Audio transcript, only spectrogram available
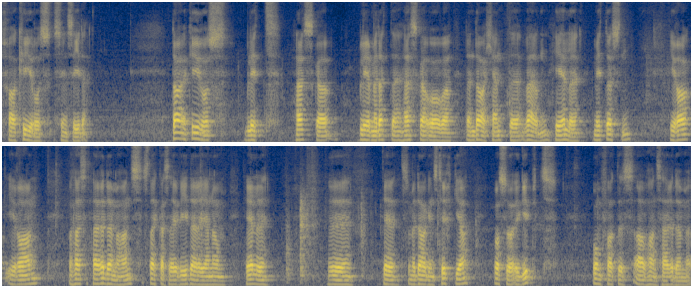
fra Kyros sin side. Da er Kyros blitt hersker, blir med dette hersker over den da kjente verden, hele Midtøsten. Irak, Iran og herredømmet hans strekker seg videre gjennom hele eh, det som er dagens Tyrkia. Også Egypt omfattes av hans herredømme.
